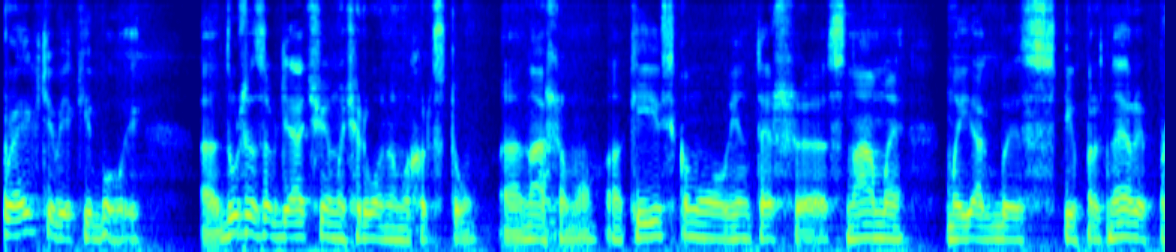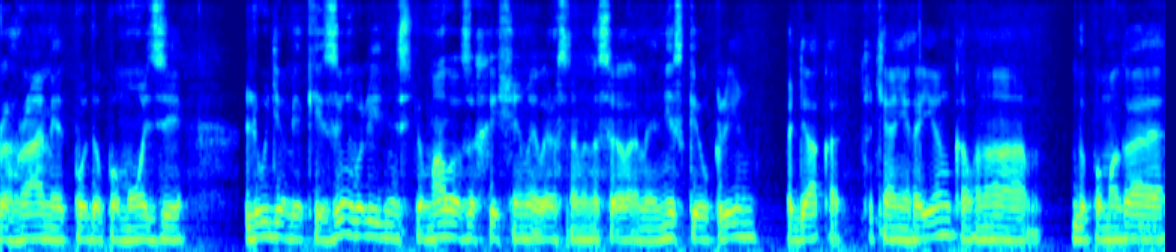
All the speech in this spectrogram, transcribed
проєктів, які були. Е, Дуже завдячуємо Червоному Христу, е, нашому е, київському. Він теж е, з нами. Ми якби співпартнери в програмі по допомозі людям, які з інвалідністю, малозахищеними верстами населення. Низький Уклін, подяка Тетяні Гаєнко. Вона допомагає е,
